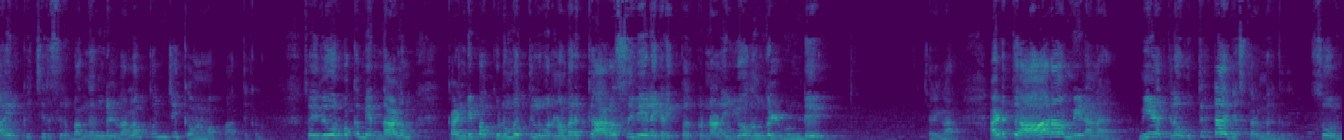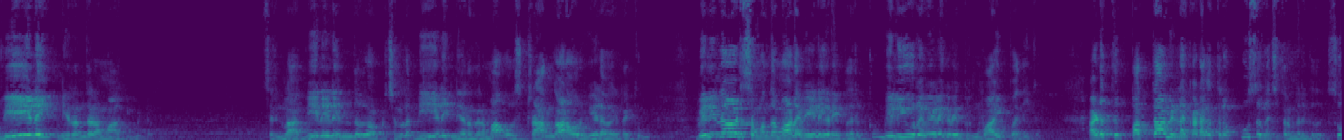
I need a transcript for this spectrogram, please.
ஆயுளுக்கு சிறு சிறு பங்கங்கள் வரலாம். கொஞ்சம் கவனமாக பார்த்துக்கணும். ஸோ இது ஒரு பக்கம் இருந்தாலும் கண்டிப்பாக குடும்பத்தில் ஒரு நபருக்கு அரசு வேலை கிடைப்பதற்குண்டான யோகங்கள் உண்டு. சரிங்களா? அடுத்து ஆறாம் வீடான மீனத்தில் உத்திரட்டாதி நட்சத்திரம் இருக்குது. ஸோ வேலை நிரந்தரமாகிவிடும். சரிங்களா? வேலையில் எந்த விதமான பிரச்சனை இல்லை. வேலை நிரந்தரமாக ஒரு ஸ்ட்ராங்கான ஒரு வேலை கிடைக்கும். வெளிநாடு சம்பந்தமான வேலை கிடைப்பதற்கும் வெளியூர வேலை கிடைப்பதற்கும் வாய்ப்பு அதிகம். அடுத்து பத்தாம் எண்ண கடகத்தில் பூச நட்சத்திரம் இருக்குது. ஸோ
